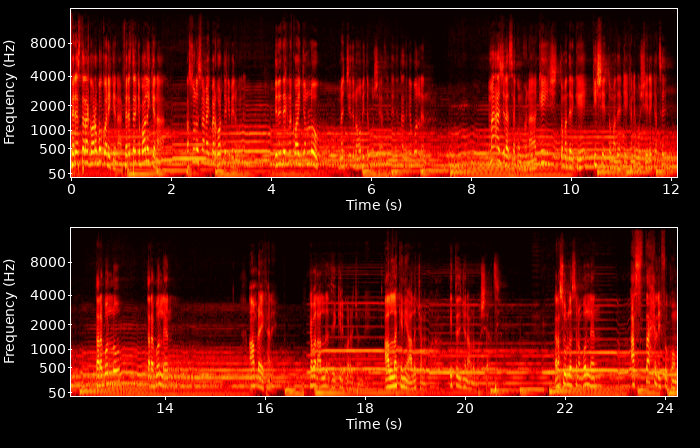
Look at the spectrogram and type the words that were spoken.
ফেরেস্তারা গর্ব করে কিনা? ফেরেস্তারকে বলে কিনা? রাসুল ইসলাম একবার ঘর থেকে বের হলেন। তিনি দেখলেন কয়েকজন লোক মসজিদে নবীতে বসে আছে। তিনি তাদেরকে বললেন, মা আজলাসাকুম হুনা? কে তোমাদেরকে, কিসে তোমাদেরকে এখানে বসিয়ে রেখেছে? তারা বলল, তারা বললেন, আমরা এখানে কেবল আল্লাহ জিকির করার জন্য, আল্লাহকে নিয়ে আলোচনা করা, ইত্যাদির জন্য আমরা বসে আছি। রাসুল্লাহ সাল্লাম বললেন আস্তাহলিফুকুম,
